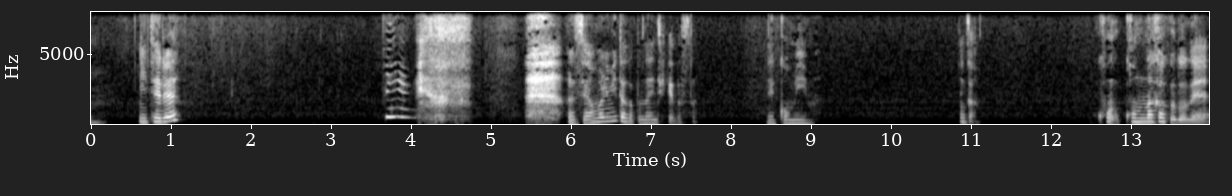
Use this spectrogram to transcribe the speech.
うん似てる？私あんまり見たことないんだけどさ。猫ミーム。なんかここんな角度で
